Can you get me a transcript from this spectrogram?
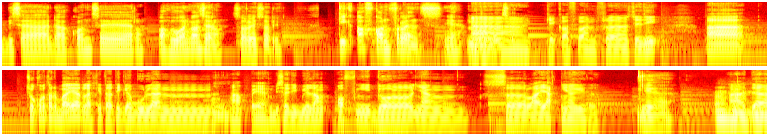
bisa ada konser. Oh, bukan konser. Sorry, sorry. Kick off conference ya. Nah, kick off conference. Jadi eh, cukup terbayar lah kita tiga bulan Hmm. apa ya bisa dibilang off ngidol yang selayaknya gitu. Iya. Mhm. Ada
